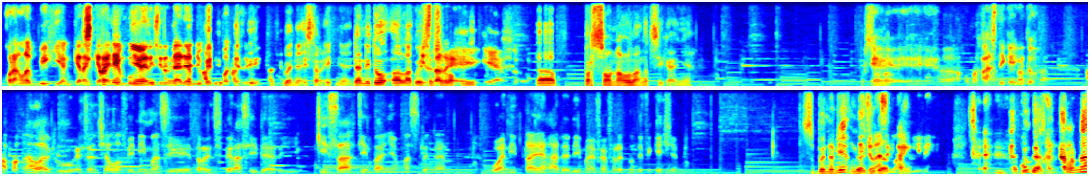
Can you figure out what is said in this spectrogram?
kurang lebih yang kira-kira nyambung dari cerita dan juga di pasti- podcast pasti- ini. pasti banyak Easter egg-nya dan itu uh, lagu Easter Essential Love ini egg, iya betul. uh, personal banget sih kayaknya Iya, personal iya, iya, iya. Eh, aku masih Pasti kayak bentar, gitu. bentar. Apakah lagu Essential Love ini masih terinspirasi dari kisah cintanya Mas dengan wanita yang ada di My Favorite Notification? sebenarnya enggak juga lagi enggak Oh, juga sih, karena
